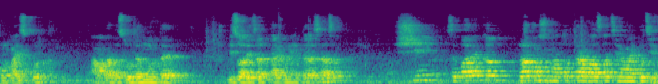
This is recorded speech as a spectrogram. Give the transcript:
mult mai scurt, am avea destul de multe vizualizări care nu ne interesează și se pare că la consumator treaba asta ține mai puțin.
